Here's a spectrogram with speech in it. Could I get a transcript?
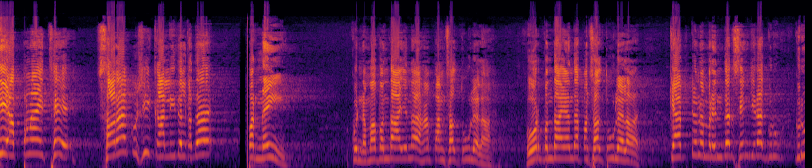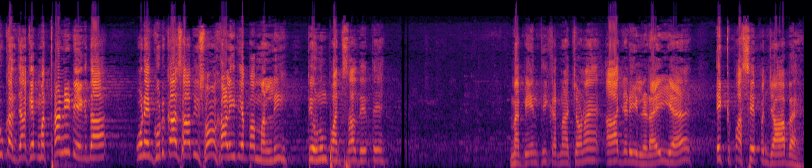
ਤੇ ਆਪਣਾ ਇੱਥੇ ਸਾਰਾ ਕੁਝ ਹੀ ਕਾਲੀ ਦਲ ਕਰਦਾ ਪਰ ਨਹੀਂ, ਕੋਈ ਨਵਾਂ ਬੰਦਾ ਆ ਜਾਂਦਾ, ਹਾਂ 5 ਸਾਲ ਤੂੰ ਲੈ ਲਾ। ਹੋਰ ਬੰਦਾ ਆ ਜਾਂਦਾ 5 ਸਾਲ ਤੂੰ ਲੈ ਲਾ। ਕੈਪਟਨ ਅਮਰਿੰਦਰ ਸਿੰਘ ਜਿਹੜਾ ਗੁਰੂ ਗੁਰੂ ਘਰ ਜਾ ਕੇ ਮੱਥਾ ਨਹੀਂ ਟੇਕਦਾ, ਉਹਨੇ ਗੁਟਕਾ ਸਾਹਿਬ ਦੀ ਸੌਂ ਖਾਲੀ ਤੇ ਆਪਾਂ ਮੰਨ ਲਈ ਤੇ ਉਹਨੂੰ 5 ਸਾਲ ਦੇਤੇ। ਮੈਂ ਬੇਨਤੀ ਕਰਨਾ ਚਾਹਣਾ ਆ ਜਿਹੜੀ ਲੜਾਈ ਹੈ, ਇੱਕ ਪਾਸੇ ਪੰਜਾਬ ਹੈ।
